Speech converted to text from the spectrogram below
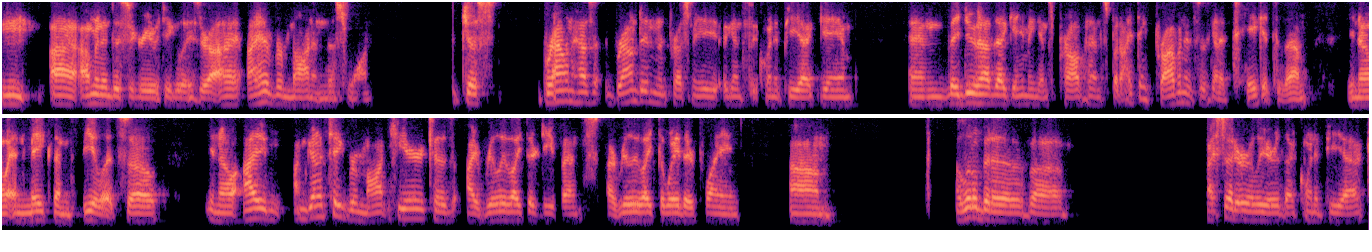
Mm, I, I'm going to disagree with you, Glazer. I, I have Vermont in this one. Just Brown hasn't Brown didn't impress me against the Quinnipiac game, and they do have that game against Providence. But I think Providence is going to take it to them, you know, and make them feel it. So, you know, I I'm going to take Vermont here because I really like their defense. I really like the way they're playing. Um, a little bit of uh, I said earlier that Quinnipiac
